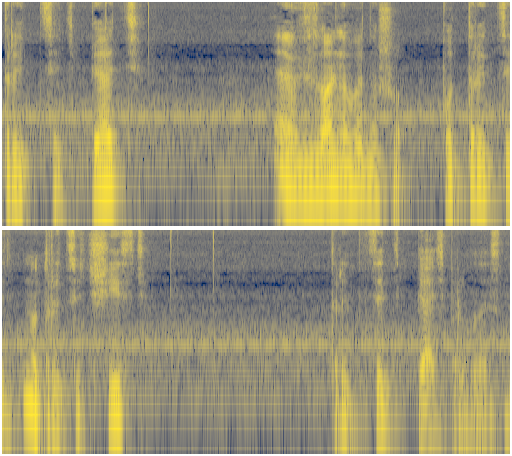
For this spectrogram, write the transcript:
35. Е, візуально видно, що по 30, ну 36. 35 приблизно.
